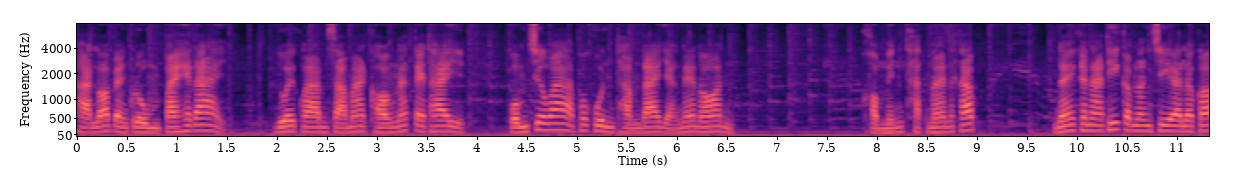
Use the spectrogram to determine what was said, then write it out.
ผ่านรอบแบ่งกลุ่มไปให้ได้ ด้วยความสามารถของนักเตะไทย ผมเชื่อว่าพวกคุณทำได้อย่างแน่นอน คอมเมนต์ถัดมานะครับ ในขณะที่กำลังเชียร์แล้วก็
